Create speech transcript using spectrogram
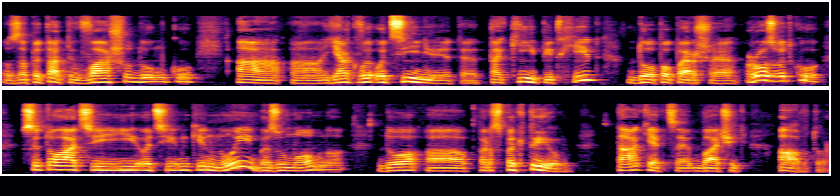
запитати вашу думку. А, як ви оцінюєте такий підхід до, по-перше, розвитку ситуації її оцінки, ну і безумовно до перспектив, так як це бачить автор.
